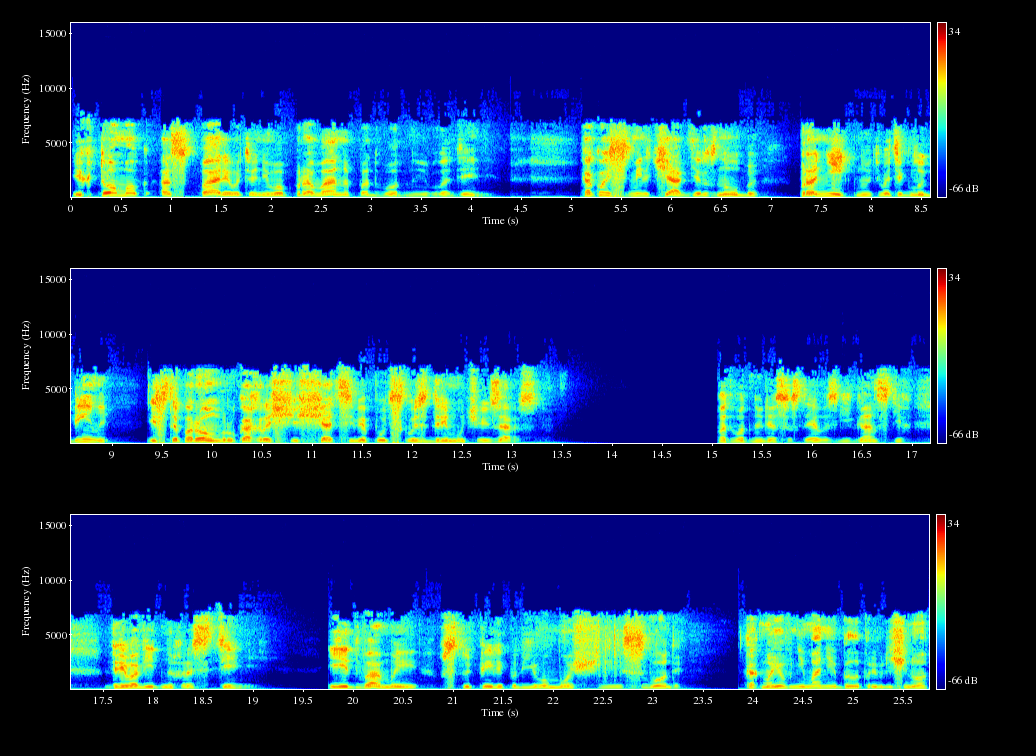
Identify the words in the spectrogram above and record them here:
И кто мог оспаривать у него права на подводные владения? Какой смельчак дерзнул бы проникнуть в эти глубины и с топором в руках расчищать себе путь сквозь дремучие заросли? Подводный лес состоял из гигантских древовидных растений, и едва мы вступили под его мощные своды, как мое внимание было привлечено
